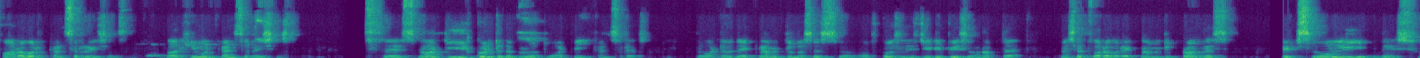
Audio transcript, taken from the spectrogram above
for our considerations, for human considerations. It's, it's not equal to the growth what we consider. So whatever the economic measures, of course, the GDP is one of the measure for our economic progress. It's only this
